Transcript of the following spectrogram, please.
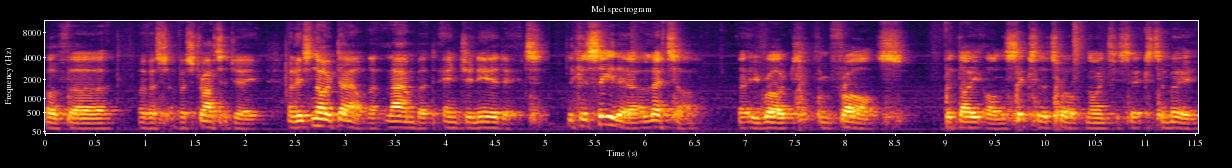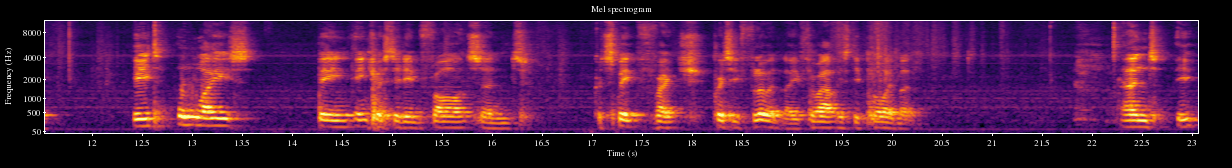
of, uh, of, a, of a strategy, and it's no doubt that Lambert engineered it. You can see there a letter that he wrote from France, the date on the 6th of the 12th, 96, to me. He'd always been interested in France and could speak French pretty fluently throughout his deployment. And he,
